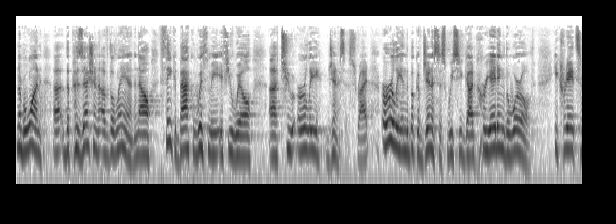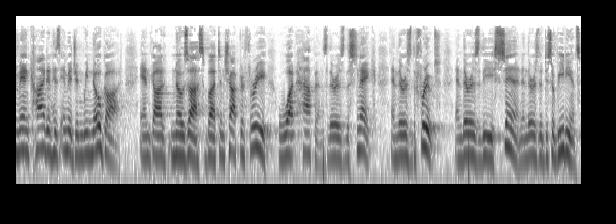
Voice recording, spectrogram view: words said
Number one, uh, the possession of the land. Now, think back with me, if you will, uh, to early Genesis, right? Early in the book of Genesis, we see God creating the world. He creates mankind in his image, and we know God, and God knows us. But in chapter 3, what happens? There is the snake, and there is the fruit, and there is the sin, and there is the disobedience,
